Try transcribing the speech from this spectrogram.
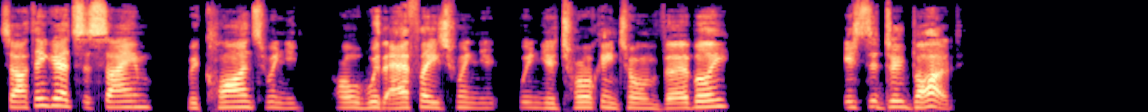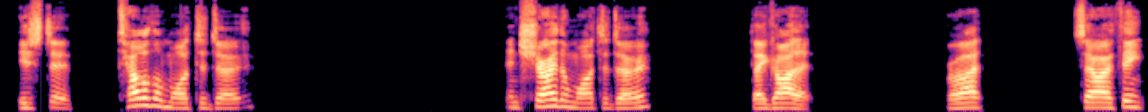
So I think that's the same with clients when you or with athletes when you when you're talking to them verbally, is to do both. Is to tell them what to do and show them what to do, they got it. Right. So I think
